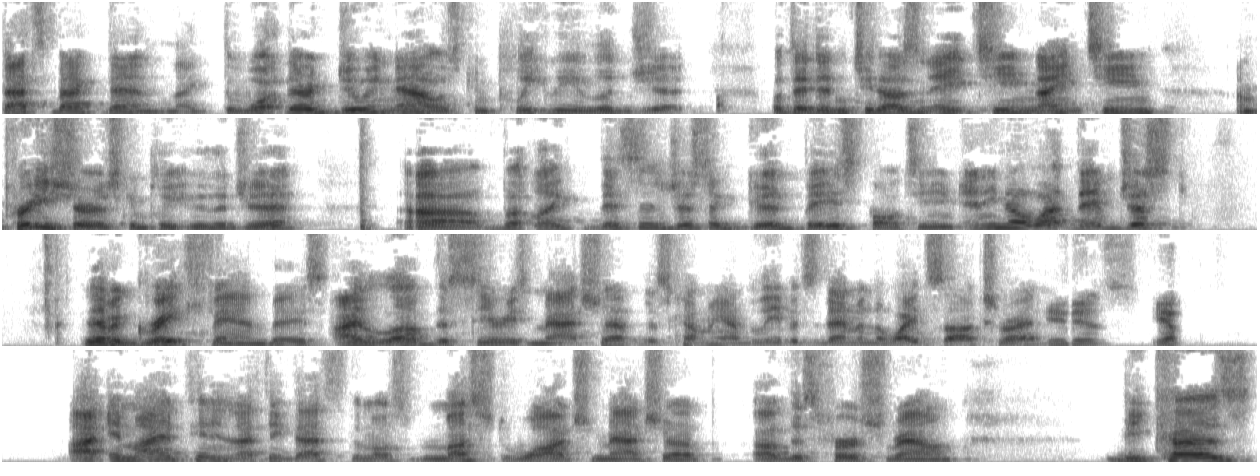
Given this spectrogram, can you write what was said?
that's back then. Like the, what they're doing now is completely legit. What they did in 2018, 19, I'm pretty sure is completely legit. Uh, but like this is just a good baseball team, and you know what? They've just they have a great fan base. I love the series matchup that's coming. I believe it's them and the White Sox, right? It is. Yep. I, in my opinion, I think that's the most must-watch matchup of this first round because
